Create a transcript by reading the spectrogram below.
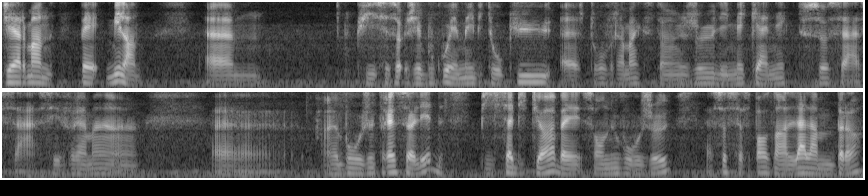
German Milan. Euh, puis c'est ça, j'ai beaucoup aimé Bitoku. Euh, je trouve vraiment que c'est un jeu, les mécaniques, tout ça, ça, c'est vraiment un, euh, un beau jeu très solide. Puis Sabika, ben, son nouveau jeu, ça, ça se passe dans l'Alhambra,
